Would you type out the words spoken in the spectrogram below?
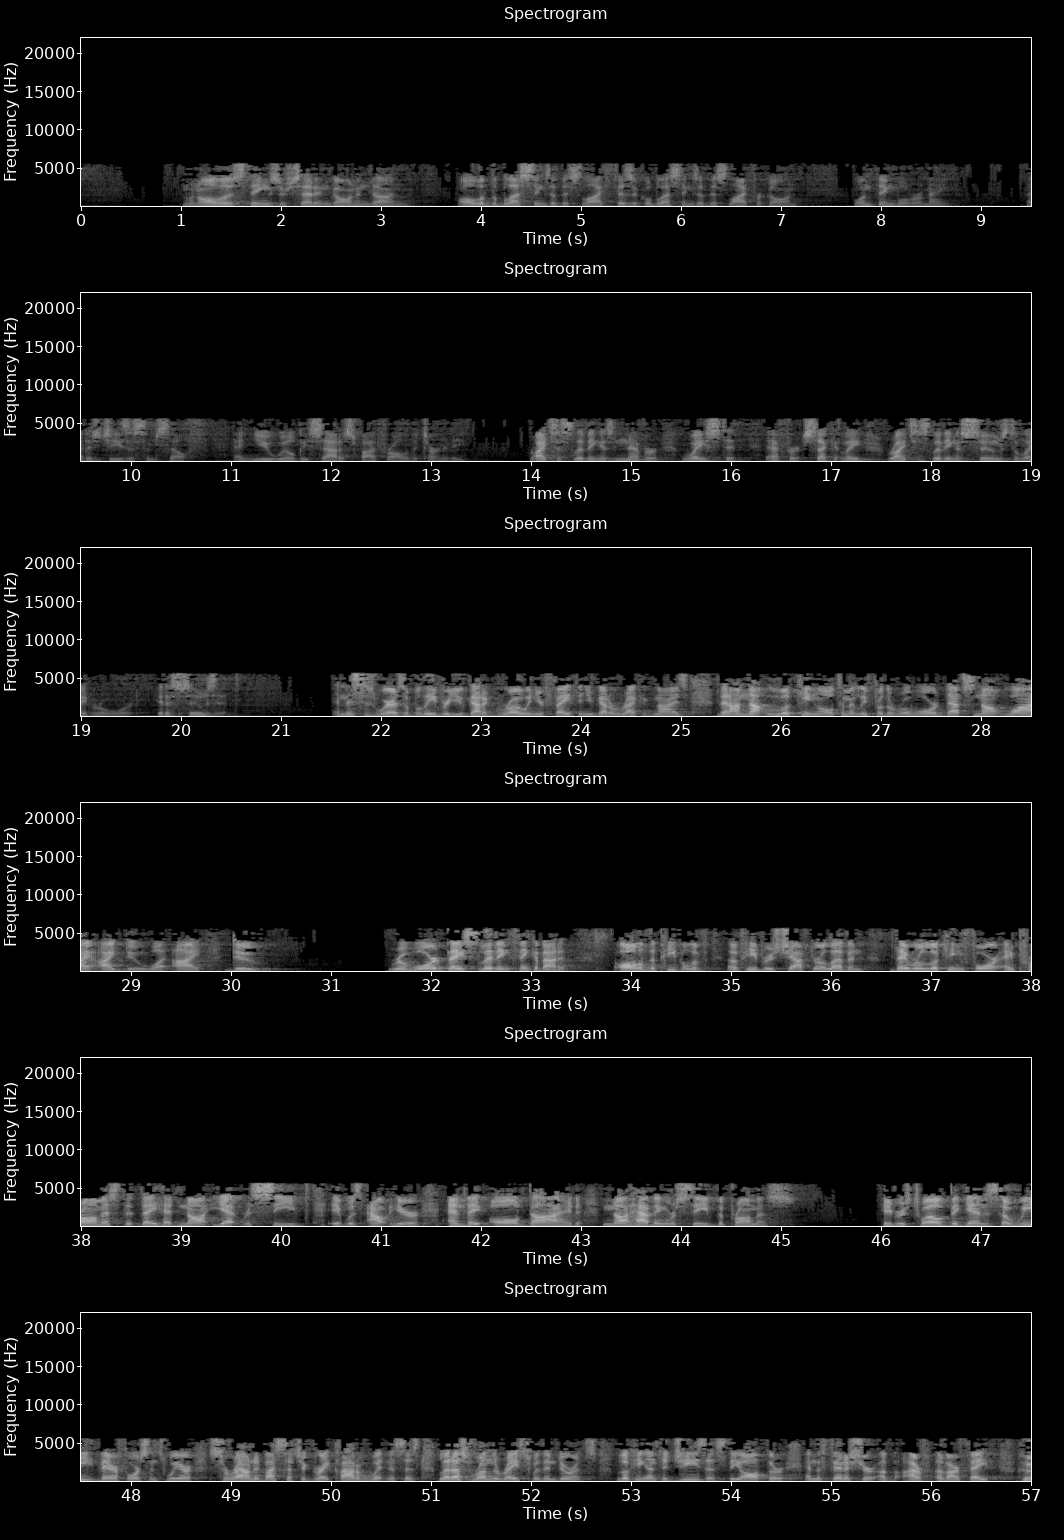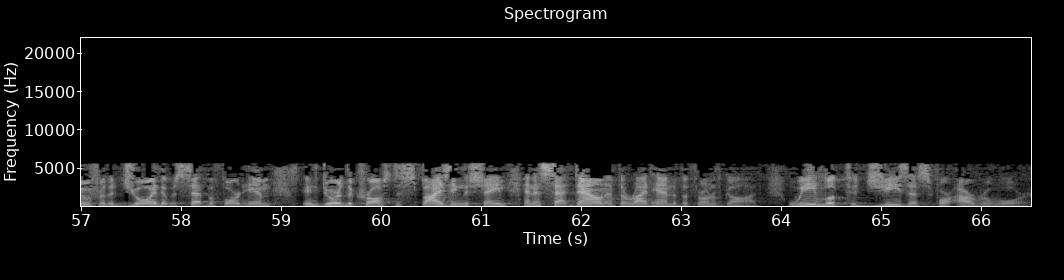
When all those things are said and gone and done, all of the blessings of this life, physical blessings of this life, are gone. One thing will remain that is Jesus Himself, and you will be satisfied for all of eternity. Righteous living is never wasted effort. Secondly, righteous living assumes delayed reward. It assumes it. And this is where, as a believer, you've got to grow in your faith and you've got to recognize that I'm not looking ultimately for the reward. That's not why I do what I do. Reward based living. Think about it. All of the people of, of Hebrews chapter 11, they were looking for a promise that they had not yet received. It was out here, and they all died not having received the promise. Hebrews 12 begins, So we, therefore, since we are surrounded by such a great cloud of witnesses, let us run the race with endurance, looking unto Jesus, the author and the finisher of our, of our faith, who, for the joy that was set before him, endured the cross, despising the shame, and has sat down at the right hand of the throne of God. We look to Jesus for our reward.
